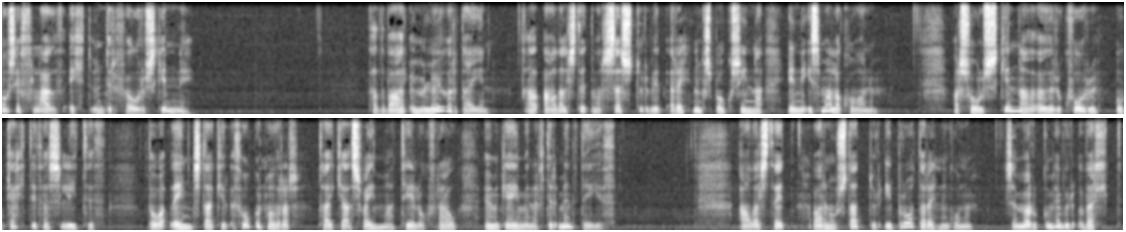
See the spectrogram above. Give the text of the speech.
og sé flagð eitt undir fóru skinni. Það var um laugardaginn að aðalsteinn var sestur við reikningsbók sína inni í smalakofanum. Var sólskinn að öðru kvoru og gætti þess lítið þó að einstakir þokunhóðrar tækja að sveima til og frá um geimin eftir myndegið. Aðalsteinn var nú stattur í brotareikningunum sem mörgum hefur veld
